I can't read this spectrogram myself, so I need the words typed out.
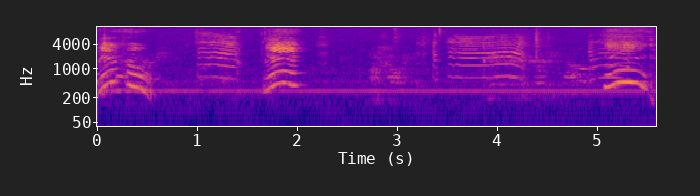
Meow. Yeah. Yeah.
